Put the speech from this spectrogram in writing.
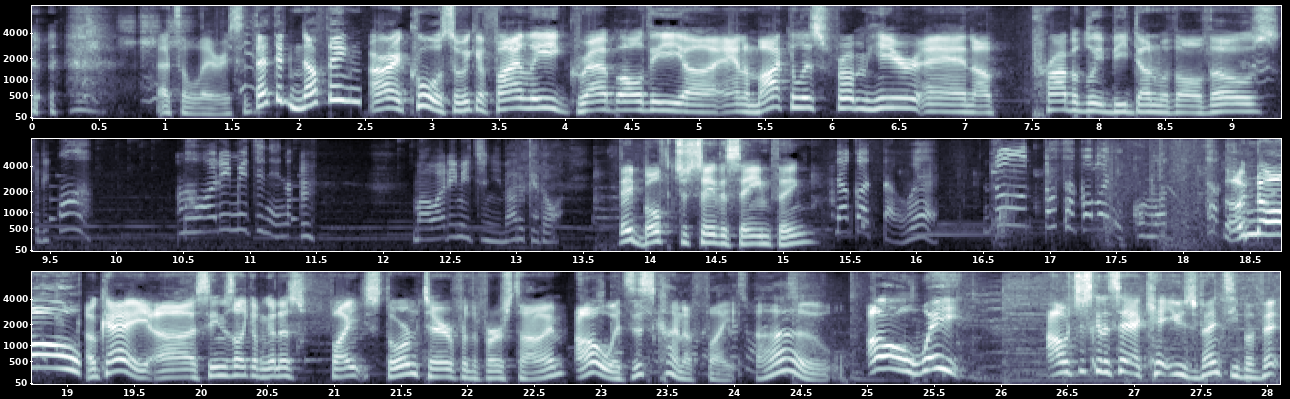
That's hilarious. That did nothing? All right, cool. So we can finally grab all the uh, Anemoculus from here and I'll probably be done with all those. They both just say the same thing. Oh no! Okay, uh, seems like I'm gonna fight Stormterror for the first time. Oh, it's this kind of fight. Oh. Oh, wait! I was just gonna say I can't use Venti, but Vent-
